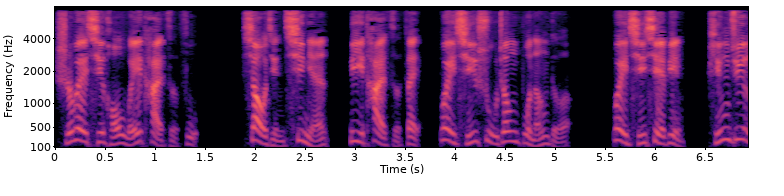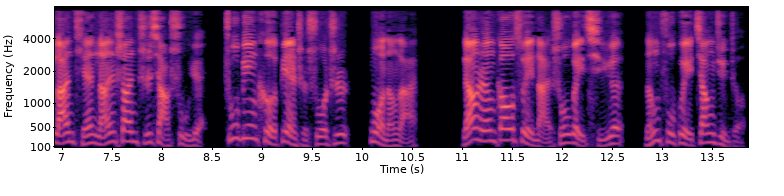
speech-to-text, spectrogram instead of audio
使魏齐侯为太子父。孝景七年，立太子废，魏齐数争不能得。魏齐谢病，平居蓝田南山之下数月。诸宾客便是说之，莫能来。良人高遂乃说魏其曰：“能富贵将军者，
